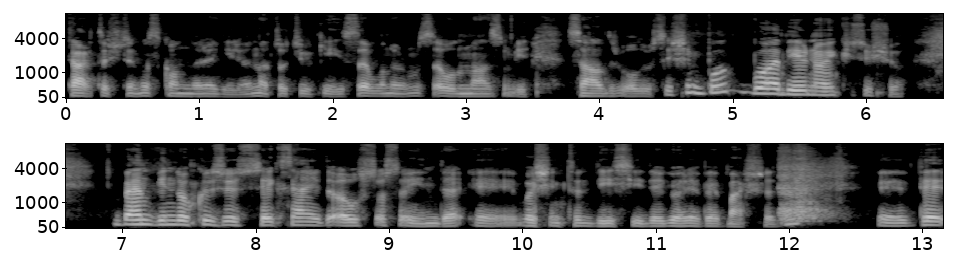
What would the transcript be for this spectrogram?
tartıştığımız konulara geliyor. NATO Türkiye'yi savunur mu savunmaz mı bir saldırı olursa. Şimdi bu, bu haberin öyküsü şu. Ben 1987 Ağustos ayında e, Washington DC'de göreve başladım. E, ve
